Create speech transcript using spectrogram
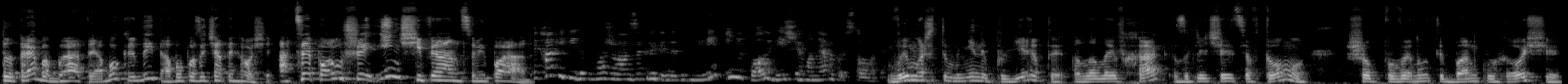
то треба брати або кредит, або позичати гроші. А це порушує інші фінансові поради. Хак, який допоможе вам закрити кредитний ліміт і ніколи більше його не використовувати. Ви можете мені не повірити, але лайфхак заключається в тому, щоб повернути банку гроші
